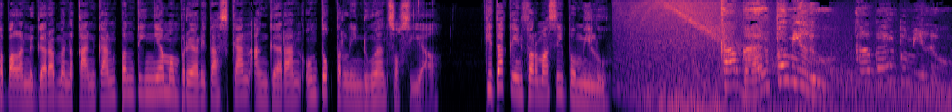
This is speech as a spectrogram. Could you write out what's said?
Kepala negara menekankan pentingnya memprioritaskan anggaran untuk perlindungan sosial. Kita ke informasi pemilu. Kabar pemilu. Kabar pemilu.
